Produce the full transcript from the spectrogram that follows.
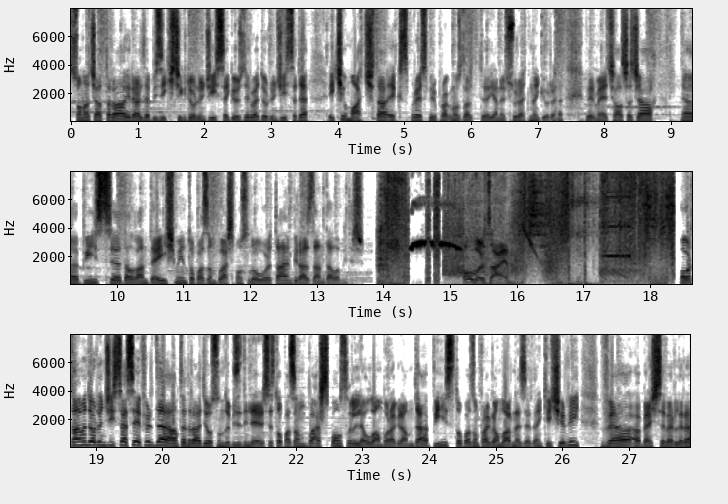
sona çatdıra. İrəlidə bizi kiçik 4-cü hissə gözləyir və 4-cü hissədə iki maçda ekspres bir proqnozlar, yəni sürətinə görə verməyə çalışacaq. Biz dalğanı dəyişməyin. Topazın baş sponsoru Overtime birazdan davam edir. Overtime. Ortamın dördüncü hissəsi efirdə Anten Radiosunda bizi dinləyirsiniz. Topazın baş sponsoru ilə olan proqramda biz Topazın proqramlarını nəzərdən keçiririk və məşqçilərə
